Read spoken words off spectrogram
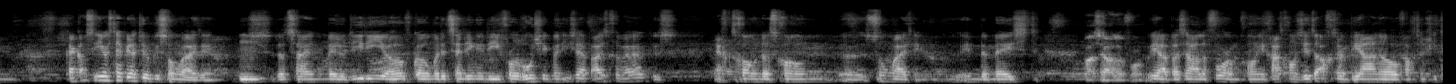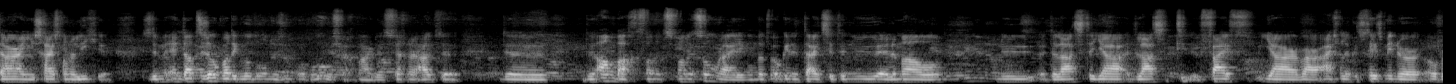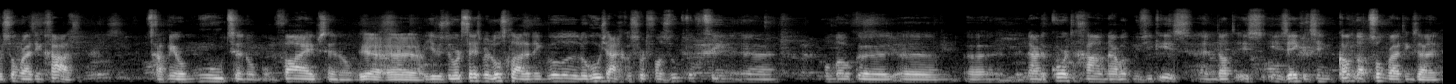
Kijk, als eerste heb je natuurlijk de songwriting. Dus dat zijn melodieën die in je hoofd komen. Dit zijn dingen die voor Rouge ik met Isa heb uitgewerkt. Dus echt gewoon, dat is gewoon eh, songwriting in de meest Basale vorm. ja, basale vorm. Gewoon, je gaat gewoon zitten achter een piano of achter een gitaar en je schrijft gewoon een liedje. Dus de- en dat is ook wat ik wilde onderzoeken op Rouge, zeg maar. Dus zeg maar uit de, de, de ambacht van het, van het songwriting. Omdat we ook in een tijd zitten nu helemaal nu de laatste, jaar, de laatste vijf jaar waar eigenlijk het steeds minder over songwriting gaat. Het gaat meer om moods en om, om vibes en om Ja, je, dus er wordt steeds meer losgelaten. En ik wilde de Rouge eigenlijk een soort van zoektocht zien. eh, om ook eh, eh, eh, naar de core te gaan, naar wat muziek is. En dat is in zekere zin kan dat songwriting zijn.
